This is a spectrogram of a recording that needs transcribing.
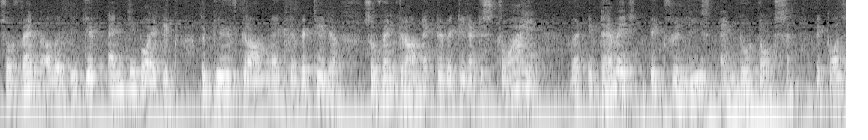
so whenever we give antibiotic against gram negative bacteria. So when gram negative bacteria destroy when it damage it release endotoxin. Because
